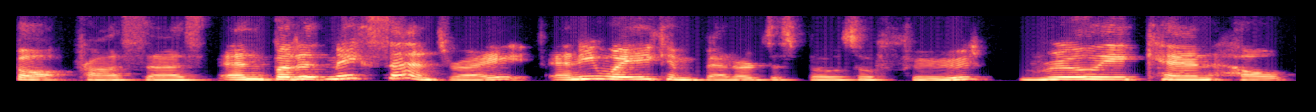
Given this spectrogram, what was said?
thought process and but it makes sense right? Any way you can better dispose of food really can help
